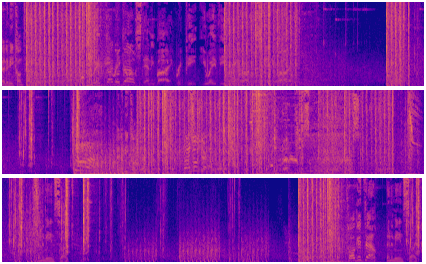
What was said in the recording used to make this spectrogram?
Enemy contact. UAV recon standing by. Repeat. UAV recon standing by. Enemy contact. Tango down. Predator missile awaiting orders. Enemy in sight. Target down. Enemy in sight.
